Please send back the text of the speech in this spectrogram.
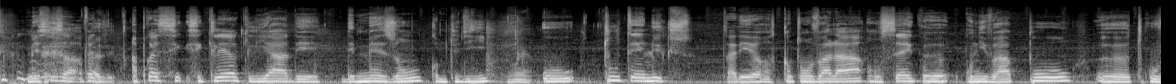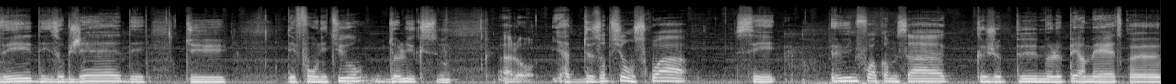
Mais c'est ça. En fait, Vas-y. après, c'est c'est clair qu'il y a des, des maisons, comme tu dis, Ouais. où tout est luxe. C'est-à-dire, quand on va là, on sait que on y va pour euh, trouver des objets, des, du- des fournitures de luxe. Alors, il y a deux options. Soit c'est une fois comme ça que je peux me le permettre euh,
